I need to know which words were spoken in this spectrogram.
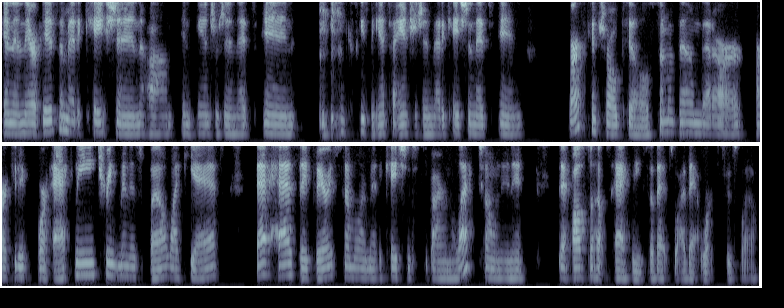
And then there is a medication, um, an androgen that's in, excuse me, anti-androgen medication that's in birth control pills. Some of them that are marketed for acne treatment as well, like Yaz, that has a very similar medication to spironolactone in it that also helps acne. So that's why that works as well.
